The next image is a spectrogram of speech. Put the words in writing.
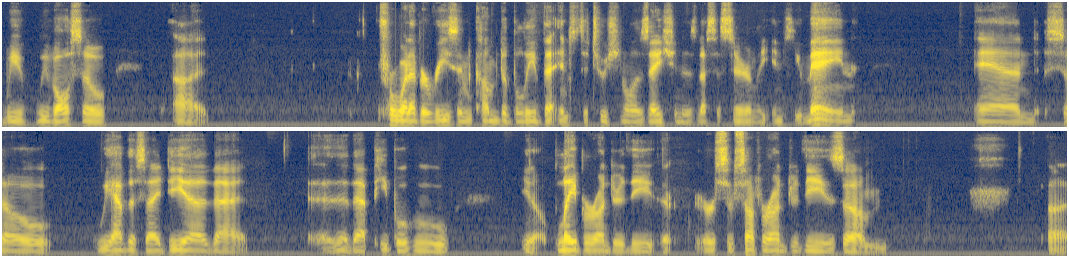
we've we've also, uh, for whatever reason, come to believe that institutionalization is necessarily inhumane, and so we have this idea that uh, that people who, you know, labor under the or, or suffer under these um, uh,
